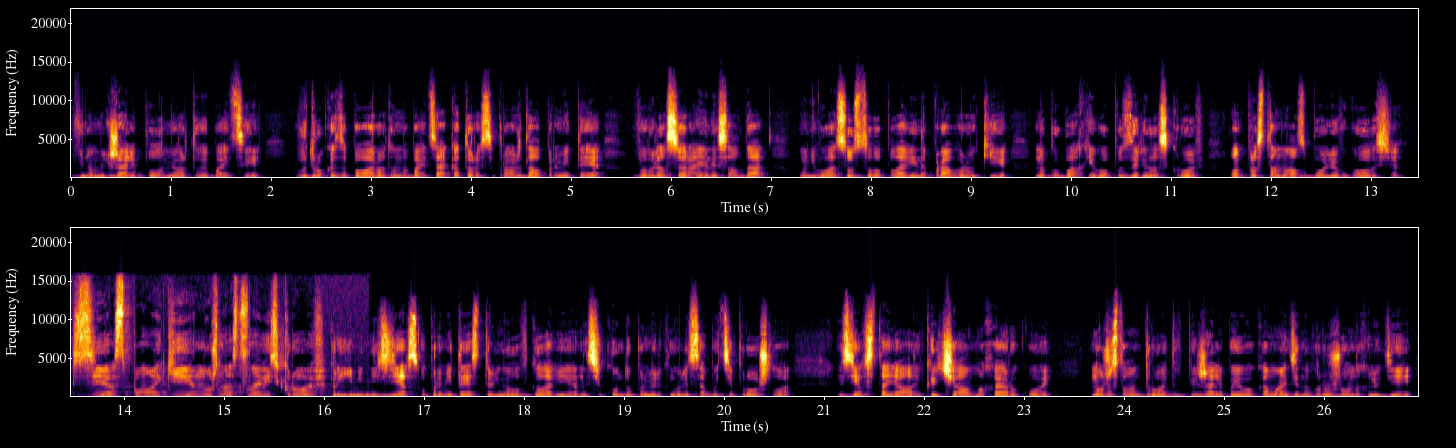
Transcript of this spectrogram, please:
В нем лежали полумертвые бойцы. Вдруг из-за поворота на бойца, который сопровождал Прометея, вывалился раненый солдат. У него отсутствовала половина правой руки, на губах его пузырилась кровь, он простонал с болью в голосе. «Зевс, помоги, нужно остановить кровь!» При имени Зевс у Прометея стрельнуло в голове, на секунду промелькнули события прошлого. Зевс стоял и кричал, махая рукой. Множество андроидов бежали по его команде на вооруженных людей.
